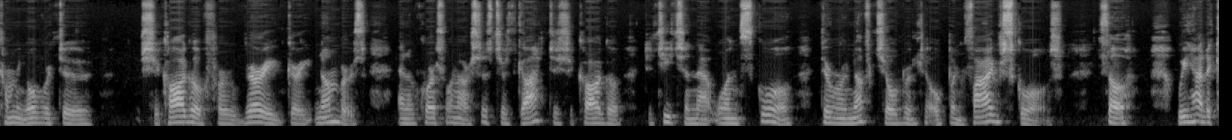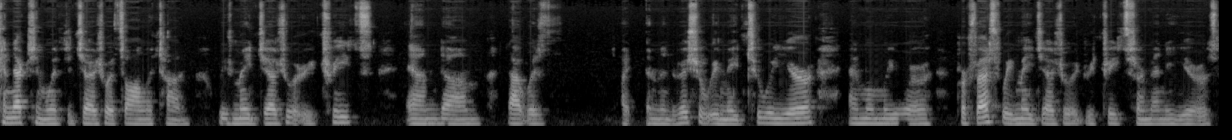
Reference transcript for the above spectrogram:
coming over to Chicago for very great numbers. And of course, when our sisters got to Chicago to teach in that one school, there were enough children to open five schools. So we had a connection with the Jesuits all the time. We've made Jesuit retreats, and um, that was in the division, we made two a year. And when we were professed, we made Jesuit retreats for many years.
